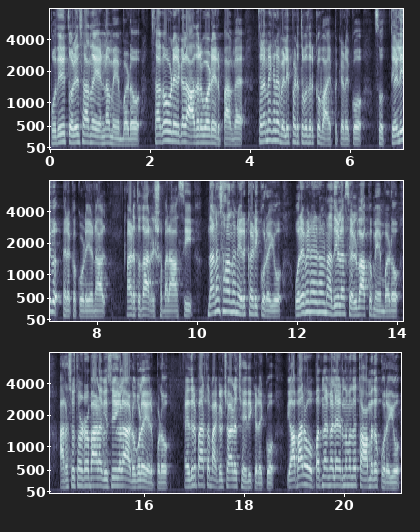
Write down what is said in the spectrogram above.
புதிய தொழில் சார்ந்த எண்ணம் மேம்படும் சக ஊழியர்கள் ஆதரவோடு இருப்பாங்க திறமைகளை வெளிப்படுத்துவதற்கு வாய்ப்பு கிடைக்கும் ஸோ தெளிவு பிறக்கக்கூடிய நாள். அடுத்ததாக ரிஷபராசி தனசார்ந்த நெருக்கடி குறையும் உறவினர்கள் மதியில் செல்வாக்கு மேம்படும் அரசு தொடர்பான விஷயங்கள அணுகுல ஏற்படும் எதிர்பார்த்த மகிழ்ச்சியான செய்தி கிடைக்கும் வியாபார ஒப்பந்தங்கள்ல இருந்து வந்த தாமதம் குறையும்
